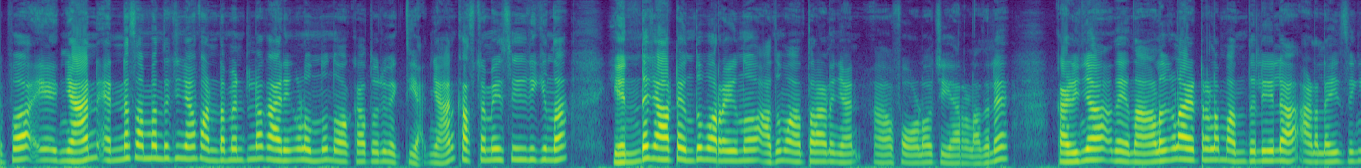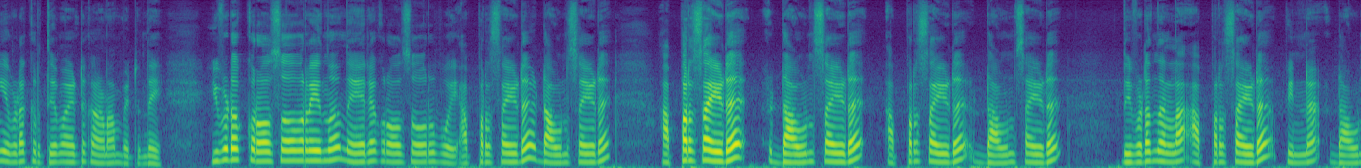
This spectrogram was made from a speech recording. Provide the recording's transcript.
ഇപ്പോൾ ഞാൻ എന്നെ സംബന്ധിച്ച് ഞാൻ ഫണ്ടമെന്റലോ കാര്യങ്ങളോ ഒന്നും നോക്കാത്തൊരു വ്യക്തിയാണ് ഞാൻ കസ്റ്റമൈസ് ചെയ്തിരിക്കുന്ന എന്റെ ചാർട്ട് എന്ത് പറയുന്നോ അത് മാത്രമാണ് ഞാൻ ഫോളോ ചെയ്യാറുള്ളത്. അതിൽ കഴിഞ്ഞ അതെ നാളുകളായിട്ടുള്ള മന്ത്ലിയിലെ അനലൈസിങ് ഇവിടെ കൃത്യമായിട്ട് കാണാൻ പറ്റുന്നേ ഇവിടെ ക്രോസ് ഓവറിൽ നിന്ന് നേരെ ക്രോസ് ഓവർ പോയി. Upper side down side upper side down side upper side down side ഇതിവിടെ നിന്നുള്ള അപ്പർ സൈഡ് പിന്നെ ഡൗൺ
